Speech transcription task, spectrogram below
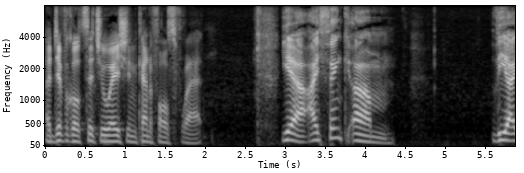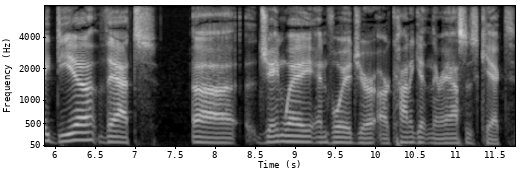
a difficult situation kind of falls flat. Yeah, I think um, the idea that uh, Janeway and Voyager are kind of getting their asses kicked,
